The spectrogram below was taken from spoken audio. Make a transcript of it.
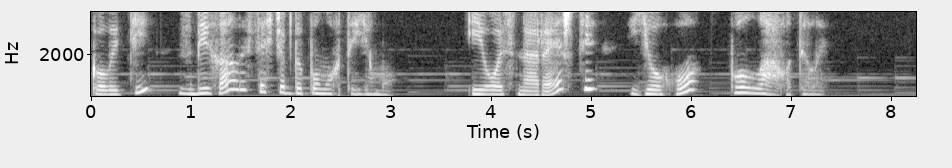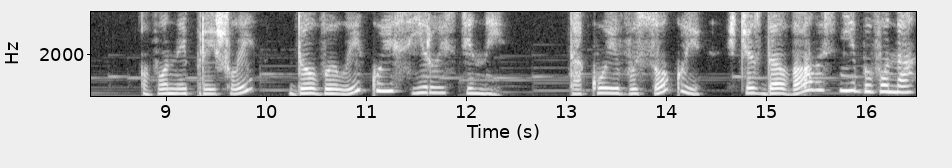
коли ті збігалися, щоб допомогти йому. І ось нарешті його полагодили. Вони прийшли до великої сірої стіни, такої високої, що здавалось, ніби вона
